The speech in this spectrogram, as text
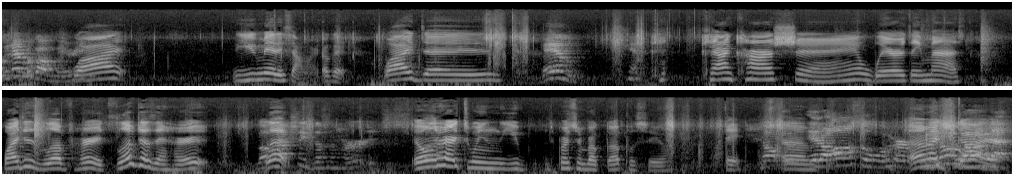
We never got married. Why? You made it sound right. Okay. Why does Can Carson wears a mask? Why does love hurt? Love doesn't hurt. love Look. actually doesn't hurt. It only hurts when you the person broke up with you. Okay. no, Um, it also will hurt. oh when my God.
